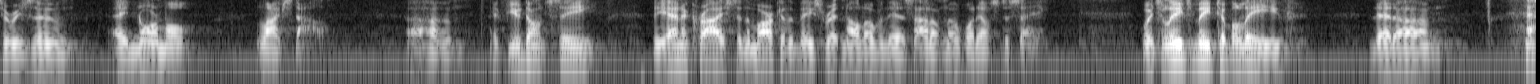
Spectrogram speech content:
to resume a normal lifestyle. Um, if you don't see the Antichrist and the mark of the beast written all over this, I don't know what else to say. Which leads me to believe that um,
